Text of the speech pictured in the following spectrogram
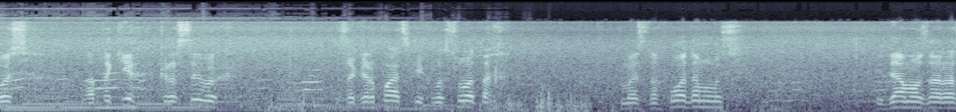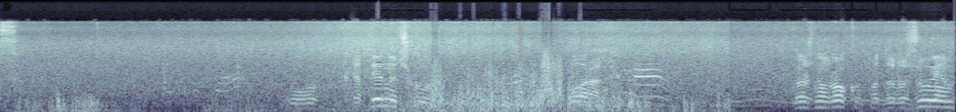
Ось на таких красивих закарпатських висотах ми знаходимось. Йдемо зараз у хатиночку в горах. Кожного року подорожуємо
